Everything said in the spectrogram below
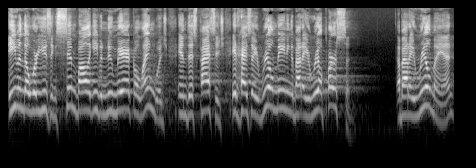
Even though we're using symbolic, even numerical language in this passage, it has a real meaning about a real person, about a real man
